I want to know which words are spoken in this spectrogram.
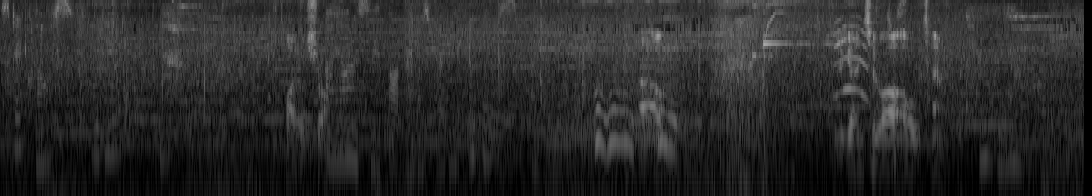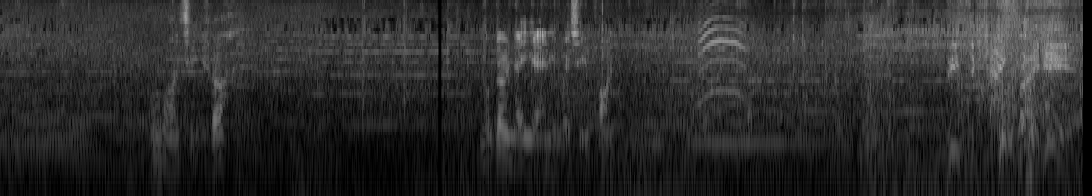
Stay close, would you? I was wrong. I honestly thought I was ready for this. but Oh. We're going to our old town. We. Alright, Tifa. I'm not going there yet anyway, so you're fine. Piece of cake right here.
